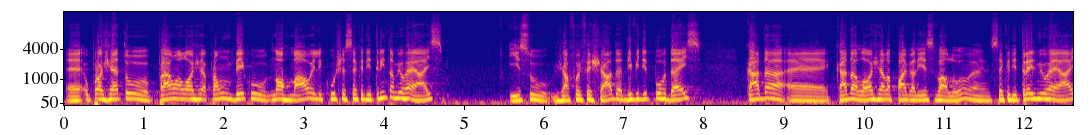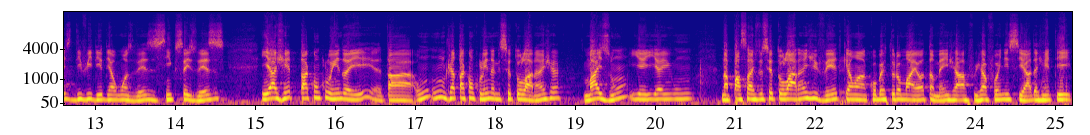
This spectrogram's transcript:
é, o projeto para uma loja, para um beco normal, ele custa cerca de 30 mil reais. Isso já foi fechado, é dividido por 10. Cada, é, cada loja ela paga ali esse valor, é, cerca de 3 mil reais, dividido em algumas vezes, 5, 6 vezes. E a gente está concluindo aí, tá, um, um já está concluindo no setor laranja, mais um, e aí, um na passagem do setor laranja e verde, que é uma cobertura maior também, já, já foi iniciada. A gente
